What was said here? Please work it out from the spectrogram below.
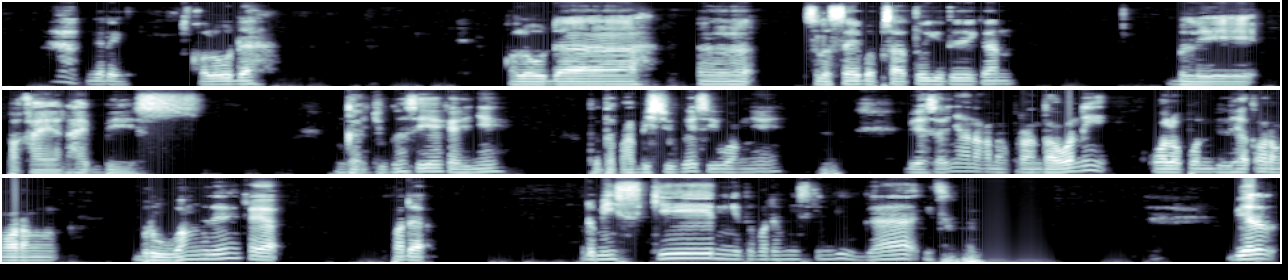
Enggak deh kalau udah kalau udah uh, selesai bab satu gitu ya kan beli pakaian hype beast. Enggak juga sih ya kayaknya. Tetap habis juga sih uangnya. Biasanya anak-anak perantauan nih walaupun dilihat orang-orang beruang gitu ya kayak pada pada miskin gitu pada miskin juga gitu biar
